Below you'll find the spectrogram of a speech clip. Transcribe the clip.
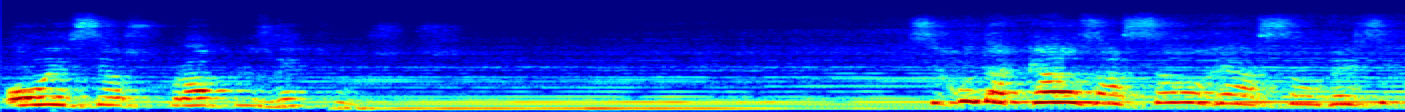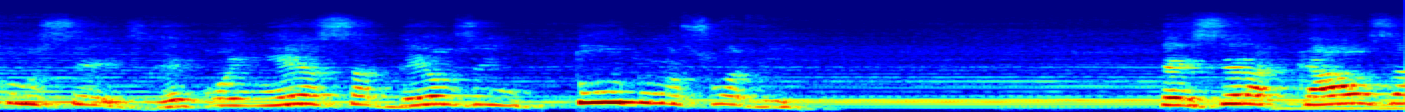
ou em seus próprios recursos. Segunda causa, ação ou reação, versículo 6. Reconheça Deus em tudo na sua vida. Terceira causa,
